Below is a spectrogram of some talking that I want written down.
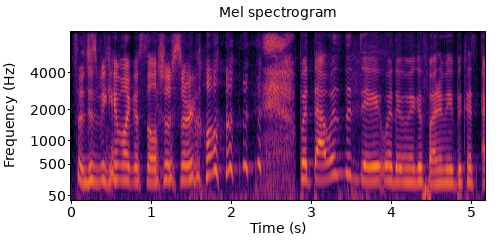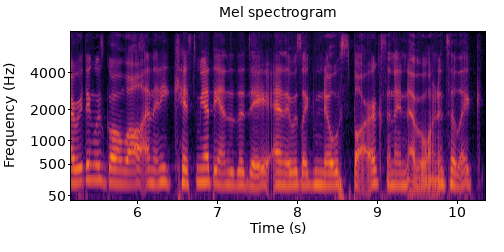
So it just became like a social circle. But that was the date where they were making fun of me because everything was going well, and then he kissed me at the end of the date, and it was like no sparks, and I never wanted to like.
